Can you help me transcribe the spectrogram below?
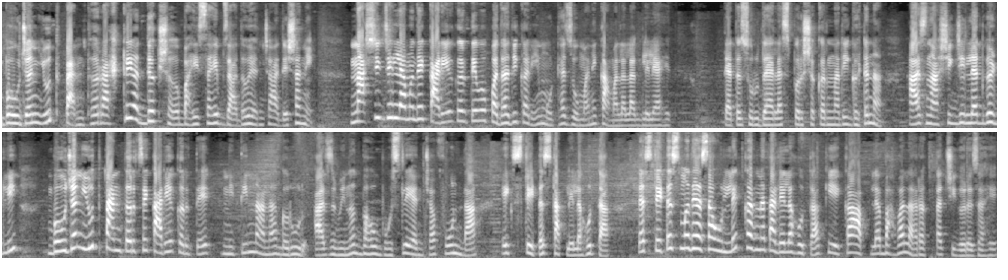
बहुजन युथ पॅन्थर राष्ट्रीय अध्यक्ष भाईसाहेब जाधव यांच्या आदेशाने नाशिक जिल्ह्यामध्ये कार्यकर्ते व पदाधिकारी मोठ्या जोमाने कामाला लागलेले आहेत. त्यातच हृदयाला स्पर्श करणारी घटना आज नाशिक जिल्ह्यात घडली. बहुजन युथ पॅन्थरचे कार्यकर्ते नितीन नाना गरुड आज विनोद भाऊ भोसले यांच्या फोनला एक स्टेटस टाकलेला होता. त्या स्टेटसमध्ये असा उल्लेख करण्यात आलेला होता की एका आपल्या भावाला रक्ताची गरज आहे.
